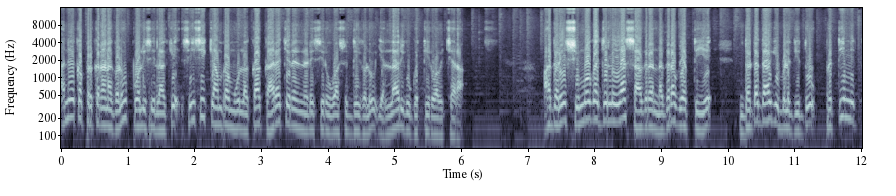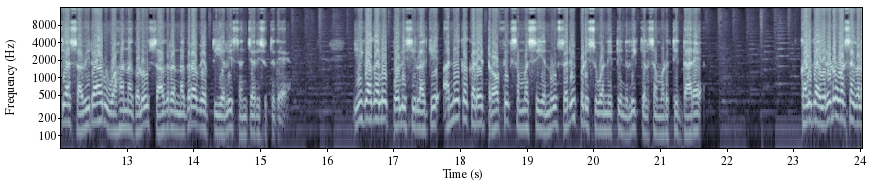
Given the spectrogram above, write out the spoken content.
ಅನೇಕ ಪ್ರಕರಣಗಳು ಪೊಲೀಸ್ ಇಲಾಖೆ ಸಿಸಿ ಕ್ಯಾಮೆರಾ ಮೂಲಕ ಕಾರ್ಯಾಚರಣೆ ನಡೆಸಿರುವ ಸುದ್ದಿಗಳು ಎಲ್ಲರಿಗೂ ಗೊತ್ತಿರುವ ವಿಚಾರ. ಆದರೆ ಶಿವಮೊಗ್ಗ ಜಿಲ್ಲೆಯ ಸಾಗರ ನಗರ ವ್ಯಾಪ್ತಿಯೇ ದೊಡ್ಡದಾಗಿ ಬೆಳೆದಿದ್ದು ಪ್ರತಿನಿತ್ಯ ಸಾವಿರಾರು ವಾಹನಗಳು ಸಾಗರ ನಗರ ವ್ಯಾಪ್ತಿಯಲ್ಲಿ ಸಂಚರಿಸುತ್ತಿದೆ. ಈಗಾಗಲೇ ಪೊಲೀಸ್ ಇಲಾಖೆ ಅನೇಕ ಕಡೆ ಟ್ರಾಫಿಕ್ ಸಮಸ್ಯೆಯನ್ನು ಸರಿಪಡಿಸುವ ನಿಟ್ಟಿನಲ್ಲಿ ಕೆಲಸ ಮಾಡುತ್ತಿದ್ದಾರೆ. ಕಳೆದ ಎರಡು ವರ್ಷಗಳ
